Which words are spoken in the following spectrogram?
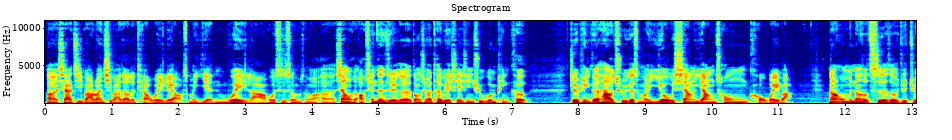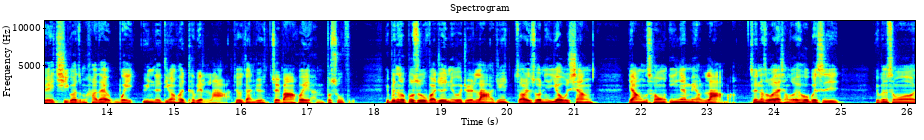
呃，瞎鸡巴乱七八糟的调味料，什么盐味啦，或是什么什么，呃，像我哦，前阵子有个东西，我特别写信去问品客，就品客他有出一个什么柚香洋葱口味吧，然后我们那时候吃的时候，我就觉得，哎，奇怪，怎么它在尾韵的地方会特别辣，就感觉嘴巴会很不舒服。也不能说不舒服啊，就是你会觉得辣，因为照理说你柚香、洋葱应该没有辣嘛。所以那时候我在想说，哎，会不会是有没有什么，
